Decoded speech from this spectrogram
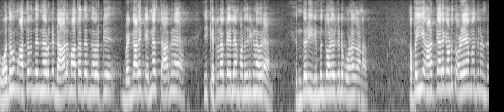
ഗോതമ്പ് മാത്രം തന്നവർക്ക് ഡാൾ മാത്രം തന്നവർക്ക് ബംഗാളിക്ക് എന്നാ സ്റ്റാമിന? ഈ കെട്ടിടമൊക്കെ എല്ലാം പണിതിരിക്കുന്നവരാണ്. എന്തൊരു ഇരുമ്പും തോളെ വെച്ചിട്ട് പോണ കാണാം. അപ്പോൾ ഈ ആൾക്കാരൊക്കെ അവിടെ തുഴയാൻ വന്നിട്ടുണ്ട്.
